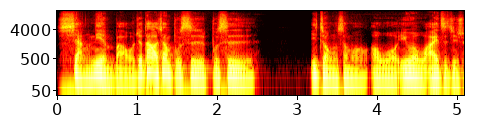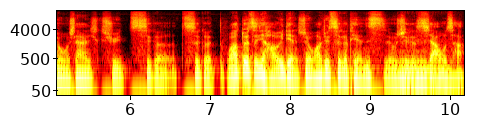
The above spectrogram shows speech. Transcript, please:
想念吧。我觉得它好像不是不是。一种什么哦，我因为我爱自己，所以我现在去吃个吃个，我要对自己好一点，所以我要去吃个甜食，我去个下午茶。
